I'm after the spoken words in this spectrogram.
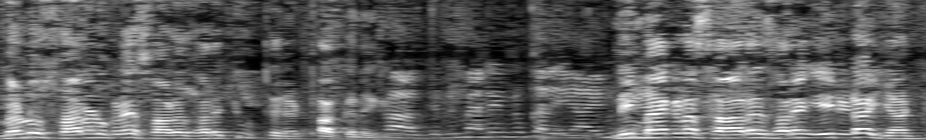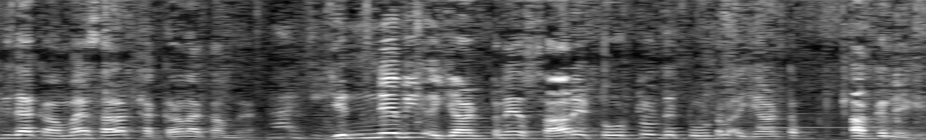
ਮੈਨੂੰ ਸਾਰਿਆਂ ਨੂੰ ਕਹਿੰਦਾ ਸਾਰੇ ਸਾਰੇ ਝੂਠੇ ਨੇ ਠੱਗ ਨੇ। ਠਾਗ ਨੇ ਮੈਂ ਇਹਨੂੰ ਕਰੇ ਆਏ ਨਹੀਂ ਮੈਂ ਕਹਿੰਦਾ ਸਾਰੇ ਸਾਰੇ ਇਹ ਜਿਹੜਾ ਏਜੰਟੀ ਦਾ ਕੰਮ ਹੈ ਸਾਰਾ ਠੱਗਾਂ ਦਾ ਕੰਮ ਹੈ। ਹਾਂਜੀ। ਜਿੰਨੇ ਵੀ ਏਜੰਟ ਨੇ ਸਾਰੇ ਟੋਟਲ ਦੇ ਟੋਟਲ ਏਜੰਟ ਠੱਗ ਨੇਗੇ।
